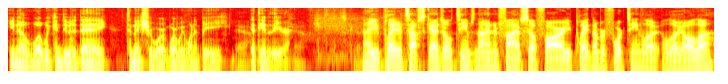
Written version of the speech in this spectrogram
you know, what we can do today to make sure we're where we want to be yeah. at the end of the year. Yeah. Now you've played a tough schedule. Teams nine and five so far. You played number fourteen Loyola.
